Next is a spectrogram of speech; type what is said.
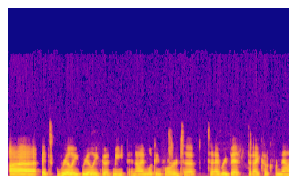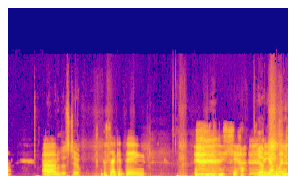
uh, it's really, really good meat, and I'm looking forward to to every bit that I cook from that. I got one Um, of those too. the second thing, yeah, Yeah. a young one.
